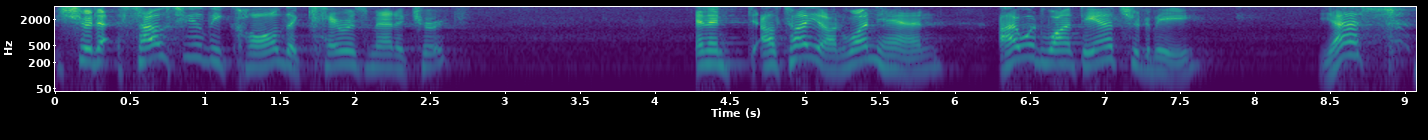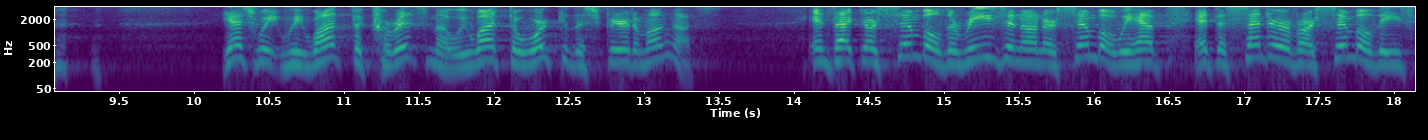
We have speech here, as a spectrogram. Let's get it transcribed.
should Southview be called a charismatic church? And then I'll tell you, on one hand, I would want the answer to be yes. Yes, we, we want the charisma, we want the work of the Spirit among us. In fact, our symbol, the reason on our symbol, we have at the center of our symbol these,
